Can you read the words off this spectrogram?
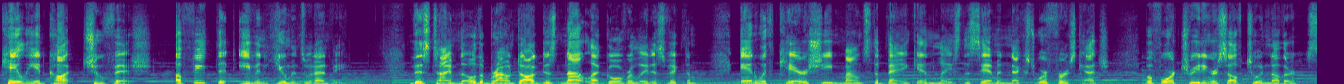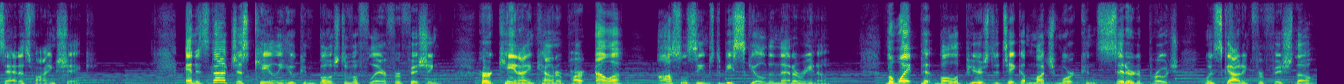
Kaylee had caught two fish, a feat that even humans would envy. This time though, the brown dog does not let go of her latest victim, and with care she mounts the bank and lays the salmon next to her first catch before treating herself to another satisfying shake. And it's not just Kaylee who can boast of a flair for fishing. Her canine counterpart Ella also seems to be skilled in that arena. The white pit bull appears to take a much more considered approach when scouting for fish though.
